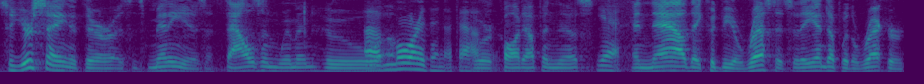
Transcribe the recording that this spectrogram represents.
So you're saying that there are as many as a thousand women who Uh, more than a who are thousand. caught up in this. Yes. And now they could be arrested, so they end up with a record.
